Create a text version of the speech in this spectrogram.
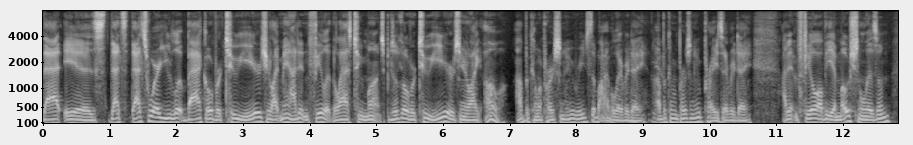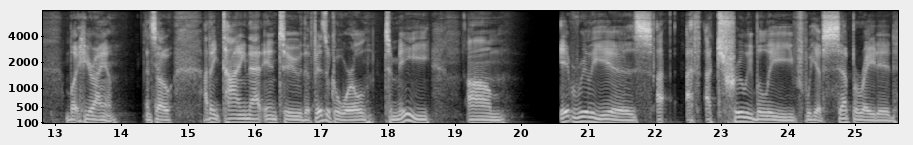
that is that's that's where you look back over two years. You're like, man, I didn't feel it the last two months, but you look over two years and you're like, oh, I've become a person who reads the Bible every day. I've become a person who prays every day. I didn't feel all the emotionalism, but here I am. And so I think tying that into the physical world to me, um, it really is. I, I, I truly believe we have separated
